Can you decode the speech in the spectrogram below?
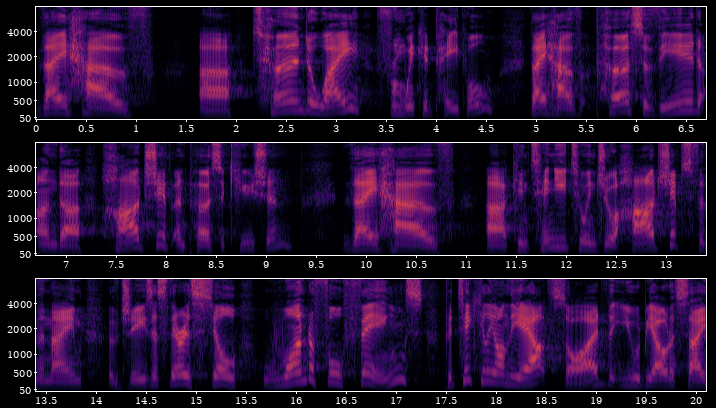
They have uh, turned away from wicked people, they have persevered under hardship and persecution, they have uh, continue to endure hardships for the name of Jesus, there is still wonderful things, particularly on the outside, that you would be able to say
